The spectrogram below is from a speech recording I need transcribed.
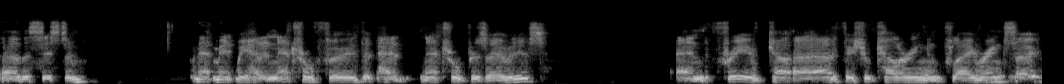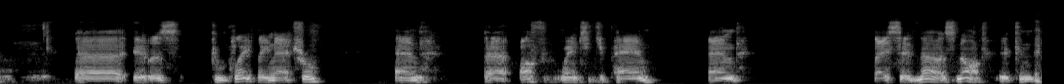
uh, the system. that meant we had a natural food that had natural preservatives and free of co- uh, artificial colouring and flavouring. So uh, it was completely natural. And uh, off went to Japan and they said, no, it's not. It can.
